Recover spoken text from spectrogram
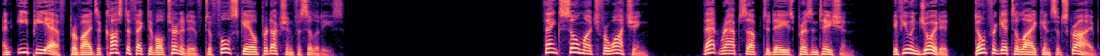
an EPF provides a cost-effective alternative to full-scale production facilities. Thanks so much for watching. That wraps up today's presentation. If you enjoyed it, don't forget to like and subscribe.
